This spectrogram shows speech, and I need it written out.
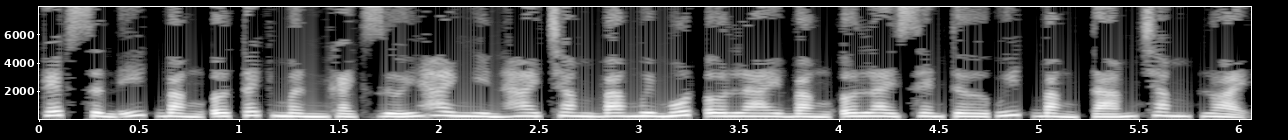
Capson ít bằng Attachment gạch dưới 2231 online bằng online Center ít bằng 800 loại.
